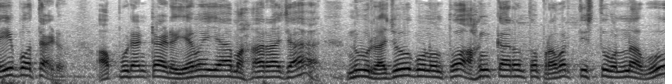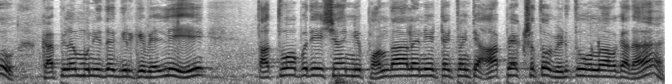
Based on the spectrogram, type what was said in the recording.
చేయబోతాడు. అప్పుడు అంటాడు ఏమయ్యా మహారాజా నువ్వు రజోగుణంతో అహంకారంతో ప్రవర్తిస్తూ ఉన్నావు. కపిలముని దగ్గరికి వెళ్ళి తత్వోపదేశాన్ని పొందాలనేటటువంటి ఆపేక్షతో వెడుతూ ఉన్నావు కదా?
